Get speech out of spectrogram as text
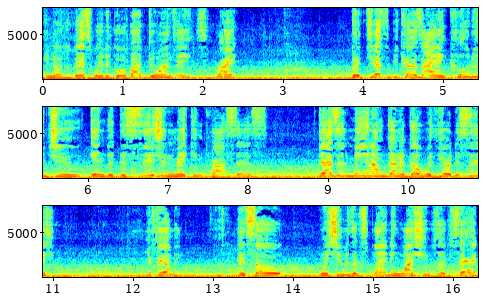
you know, the best way to go about doing things, right? But just because I included you in the decision making process doesn't mean I'm going to go with your decision. You feel me? And so when she was explaining why she was upset,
